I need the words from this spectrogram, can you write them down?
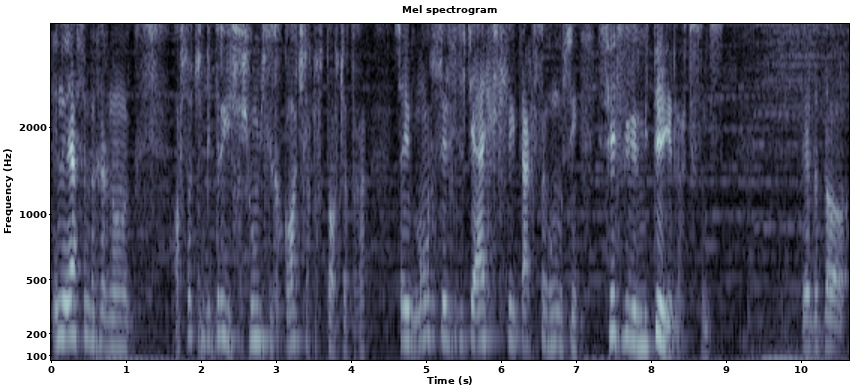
Энэ яасан бэхээр нэг орсууч биднийг их шүмжлэх, гоочлох дуртай болчиход байгаа. Сая Монгол Улс ерөнхийлөгчийн айлчлалыг дагсан хүмүүсийн селфигээр мэдээ гэдээ гарч ирсэн байсан. Тэгээд одоо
